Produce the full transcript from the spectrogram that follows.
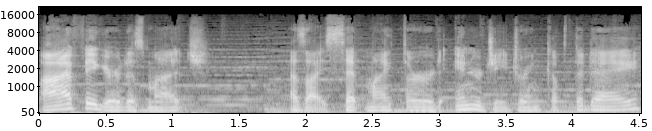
I figured as much. as I sip my third energy drink of the day.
